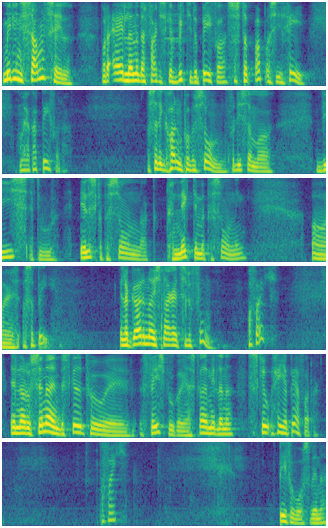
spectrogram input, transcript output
Midt i en samtale, hvor der er et eller andet, der faktisk er vigtigt at bede for, så stop op og sig, hey, må jeg godt bede for dig? Og så lægge hånden på personen, for ligesom at vise, at du elsker personen og connecte med personen. Ikke? Og, øh, og så bed. Eller gør det, når I snakker i telefon. Hvorfor ikke? Eller når du sender en besked på øh, Facebook, og jeg har skrevet et eller andet, så skriv, hey, jeg beder for dig. Hvorfor ikke? Bed for vores venner.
